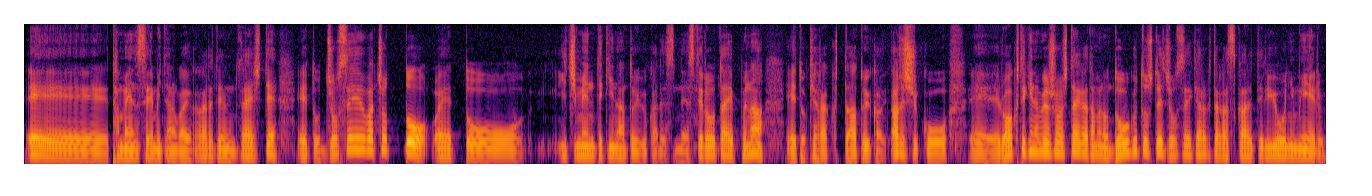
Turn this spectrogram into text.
えー多面性みたいなのが描かれているのに対して、えー、と女性はちょっと,、えー、と一面的なというかですねステレオタイプな、えー、とキャラクターというかある種こう、えー、路悪的な描写をしたいがための道具として女性キャラクターが使われているように見える、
